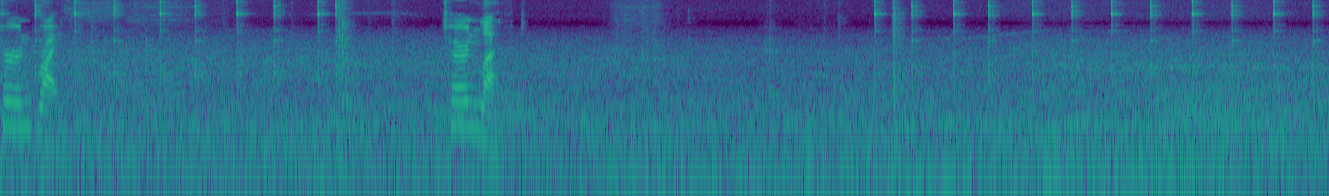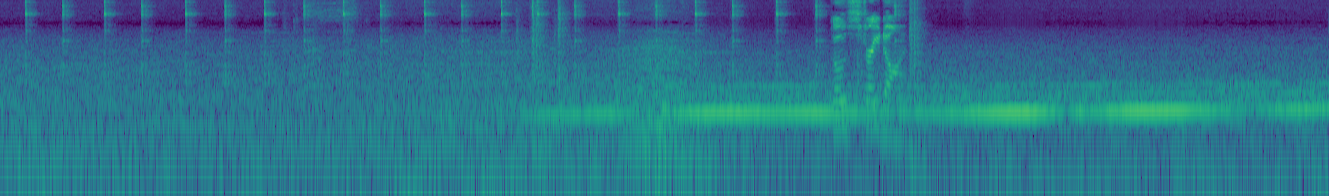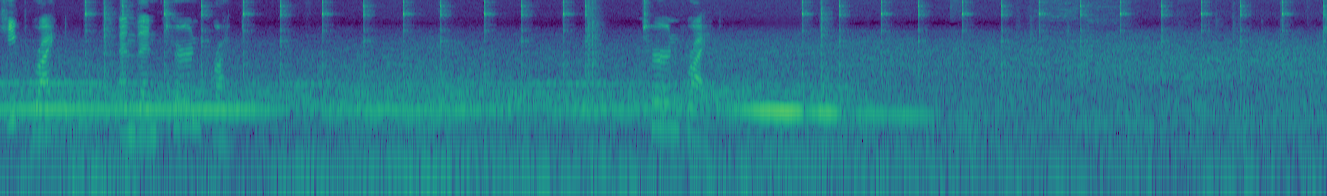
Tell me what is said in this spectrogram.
Turn right. Turn left. Go straight on. Keep right and then turn right. Turn right.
